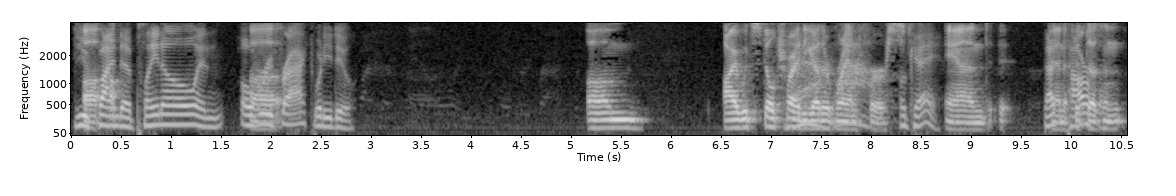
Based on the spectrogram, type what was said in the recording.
Do you Uh, find a plano and over refract? what do you do? Um, I would still try the other brand first. Okay. And That's and if powerful. it doesn't,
